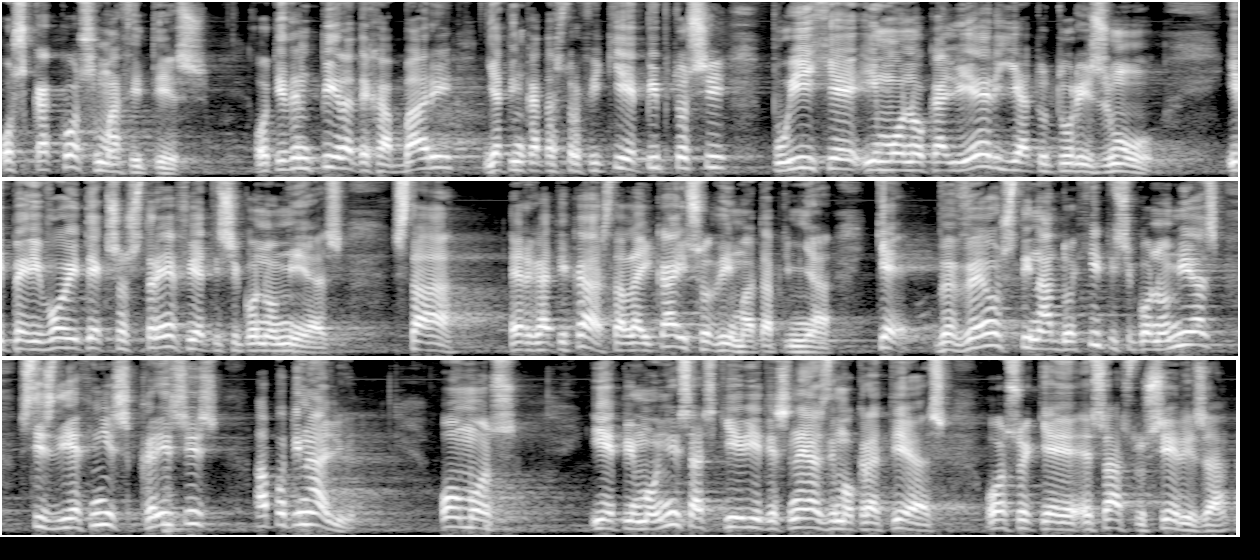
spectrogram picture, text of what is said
ως κακός μαθητής ότι δεν πήρατε χαμπάρι για την καταστροφική επίπτωση που είχε η μονοκαλλιέργεια του τουρισμού, η περιβόητη εξωστρέφεια της οικονομίας στα εργατικά, στα λαϊκά εισοδήματα από τη μια και βεβαίως την αντοχή της οικονομίας στις διεθνείς κρίσεις από την άλλη. Όμως η επιμονή σας κύριοι της Νέας Δημοκρατίας όσο και εσάς του ΣΥΡΙΖΑ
